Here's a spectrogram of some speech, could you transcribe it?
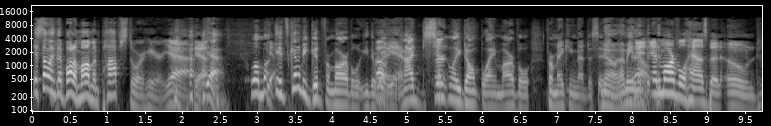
It's not like they bought a mom and pop store here. Yeah, Yeah. Yeah. Well, Yeah. it's going to be good for Marvel either oh, way, Oh, yeah. and I certainly don't blame Marvel for making that decision. No, I mean, And, the- and Marvel has been owned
